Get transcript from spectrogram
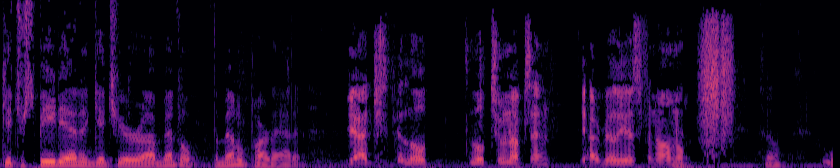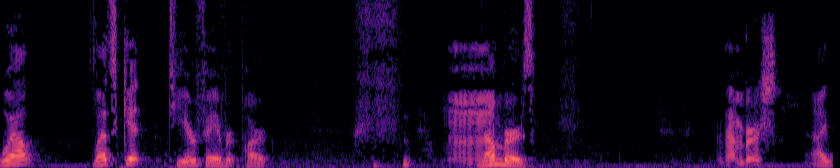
get your speed in and get your uh, mental the mental part at it. Yeah, just get little little tune ups in. Yeah, it really is phenomenal. So, well, let's get to your favorite part. Mm, Numbers. numbers, I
